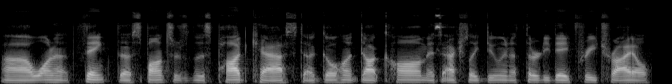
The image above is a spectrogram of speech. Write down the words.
Uh, I want to thank the sponsors of this podcast. Uh, GoHunt.com is actually doing a 30 day free trial.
